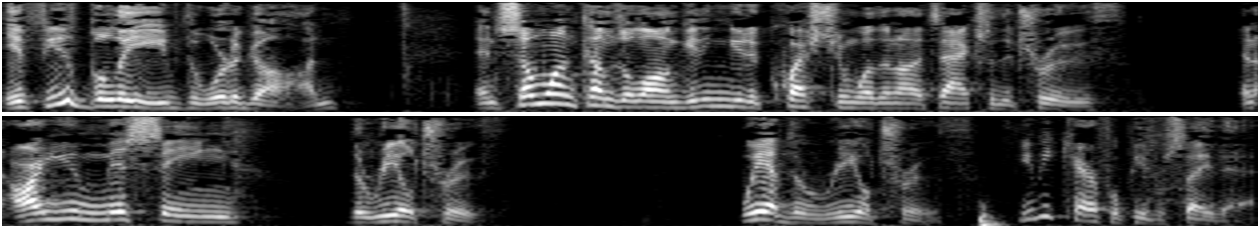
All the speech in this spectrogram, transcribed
If you've believed the Word of God, and someone comes along getting you to question whether or not it's actually the truth, and are you missing the real truth? We have the real truth. You be careful people say that.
